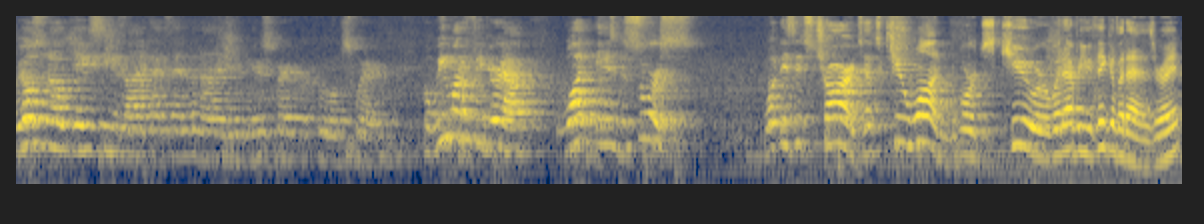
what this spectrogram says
We also know Kc is 9 times 10 to the 9 meter squared per coulomb squared. But we want to figure out what is the source? What is its charge? That's Q1, or Q, or whatever you think of it as, right?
